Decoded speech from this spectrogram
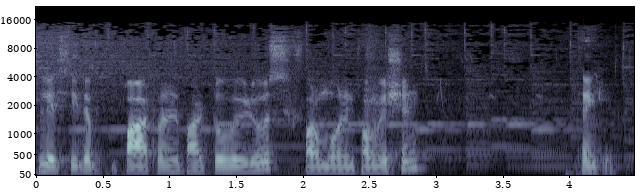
please see the part 1 and part 2 videos for more information. Thank you.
